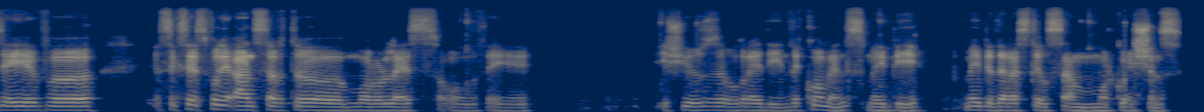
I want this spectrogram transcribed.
they've uh, successfully answered uh, more or less all the issues already in the comments. Maybe maybe there are still some more questions.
